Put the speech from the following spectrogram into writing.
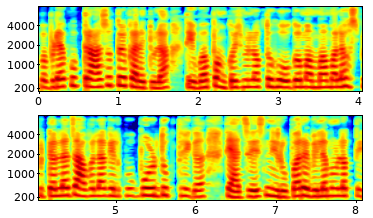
बबड्या खूप त्रास होतोय का रे तुला? तेव्हा पंकज म्हणू लागतो हो ग मम्मा मला हॉस्पिटलला जावं लागेल. खूप खूप पोट दुखतंय ग. त्याच वेळेस निरुपा रवीला म्हणू लागते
